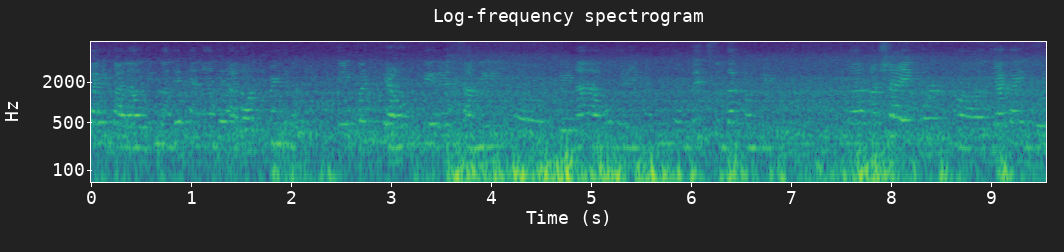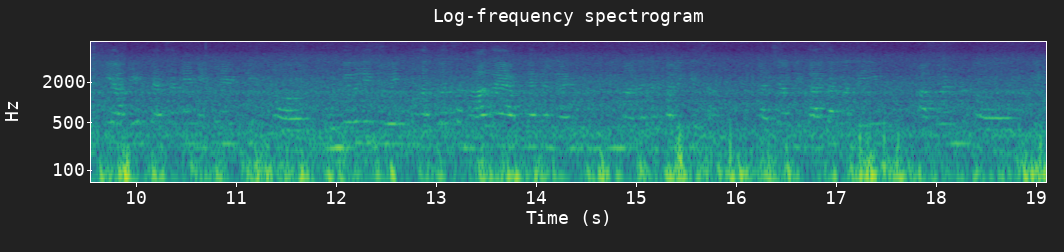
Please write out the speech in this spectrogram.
काही कालावधीमध्ये त्यांना ते अलॉटमेंट होईल ते पण ग्राउंड क्लिअरन्स आम्ही डोंबिवली जो एक महत्त्वाचा भाग आहे आपल्या कल्याण डोंबिवली महानगरपालिकेचा त्याच्या विकासामध्ये आपण एक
